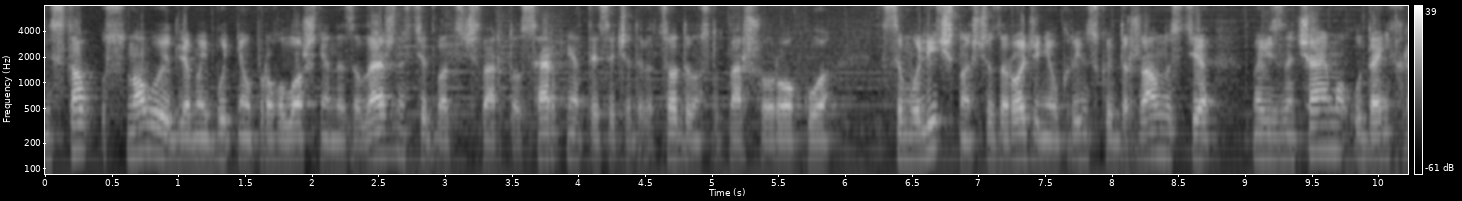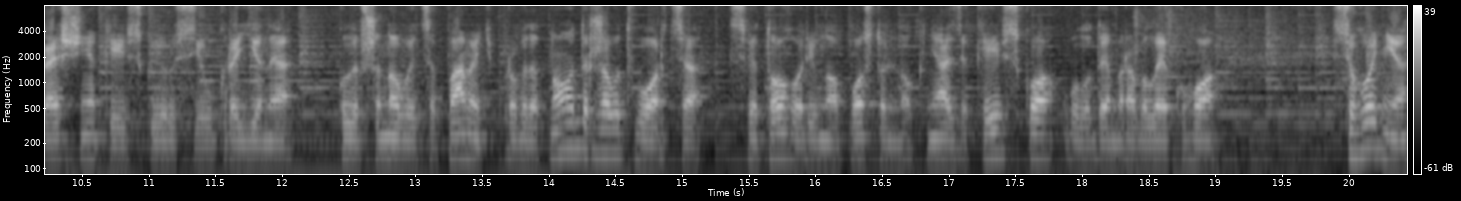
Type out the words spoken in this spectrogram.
Він став основою для майбутнього проголошення незалежності 24 серпня 1991 року. Символічно, що зародження української державності ми відзначаємо у День хрещення Київської Русі України, коли вшановується пам'ять про видатного державотворця, святого рівноапостольного князя Київського Володимира Великого. Сьогодні,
